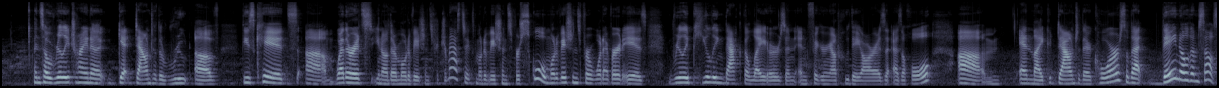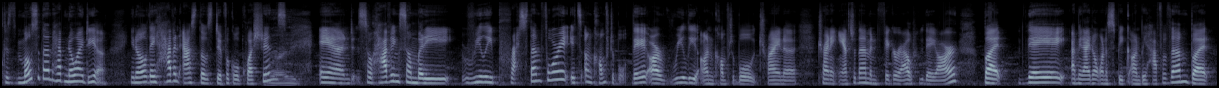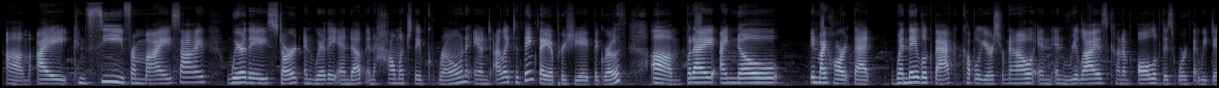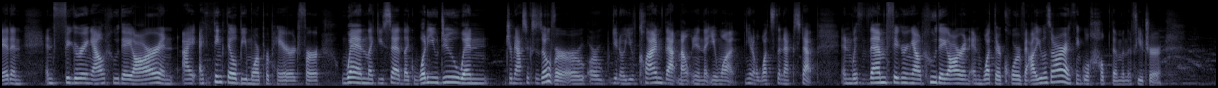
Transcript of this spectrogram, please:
and so really trying to get down to the root of, these kids, um, whether it's you know their motivations for gymnastics, motivations for school, motivations for whatever it is, really peeling back the layers and, and figuring out who they are as a, as a whole. Um, and like down to their core so that they know themselves because most of them have no idea you know they haven't asked those difficult questions right. and so having somebody really press them for it it's uncomfortable they are really uncomfortable trying to trying to answer them and figure out who they are but they i mean i don't want to speak on behalf of them but um, i can see from my side where they start and where they end up and how much they've grown and i like to think they appreciate the growth. Um, but i i know in my heart that when they look back a couple years from now and, and realize kind of all of this work that we did and, and figuring out who they are and I, I think they'll be more prepared for when like you said like what do you do when gymnastics is over or, or you know you've climbed that mountain that you want you know what's the next step? And with them figuring out who they are and, and what their core values are i think will help them in the future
